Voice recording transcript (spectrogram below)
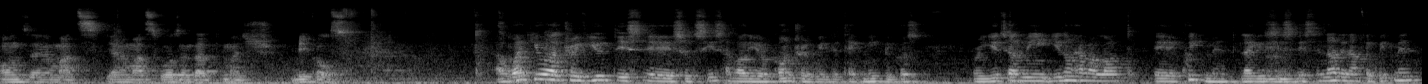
on the mats. Yeah, mats wasn't that much big also. Uh, what you attribute this uh, success about your country with the technique? Because when you tell me you don't have a lot uh, equipment, like it's, Mhm. it's not enough equipment,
